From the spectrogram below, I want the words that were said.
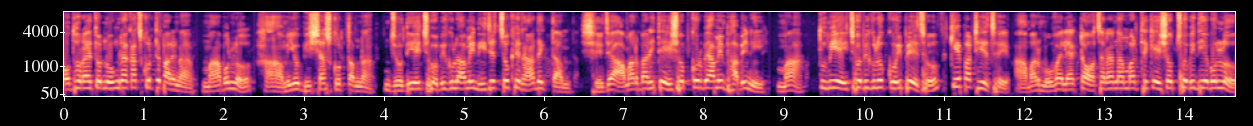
অধরায় তো নোংরা কাজ করতে পারে না। মা বলল হ্যাঁ আমিও বিশ্বাস করতাম না। যদি এই ছবিগুলো আমি নিজের চোখে না দেখতাম, সে যে আমার বাড়িতে এসব করবে আমি ভাবিনি। মা তুমি এই ছবিগুলো কই পেয়েছ? কে পাঠিয়েছে? আমার মোবাইলে একটা অচানা নাম্বার থেকে এসব ছবি দিয়ে বলল,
